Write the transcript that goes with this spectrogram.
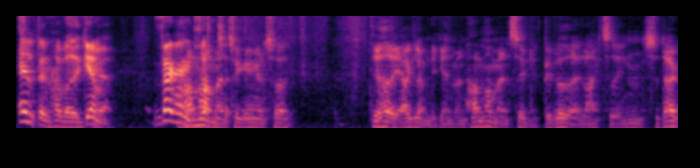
alt den har været igennem. Ja. Hver gang Ham har man til gengæld så... Det havde jeg glemt igen, men ham har man set et billede af lang tid inden. Så der,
